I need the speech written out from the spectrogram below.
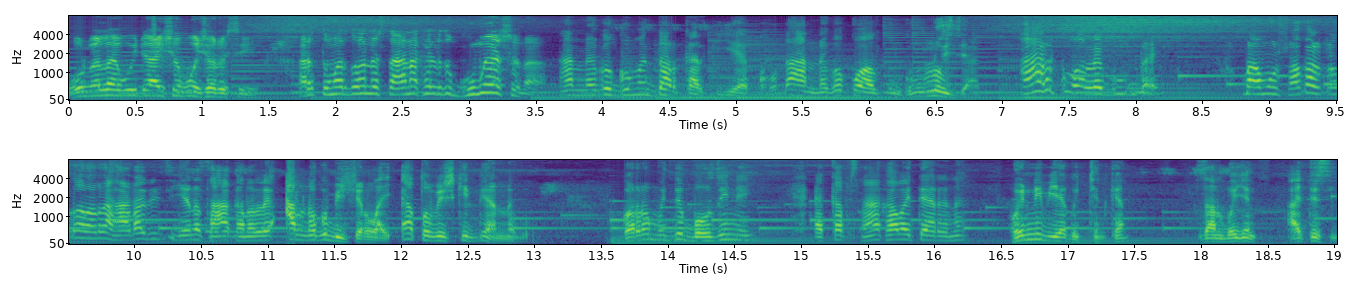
ভোরবেলায় ওইটা আইসা পয়সা রয়েছি। আরে তোমার দোকানে চা না খেলে তো ঘুমে আসে না। আন্নাকে ঘুমের দরকার কি এখন আন্নাকে কল তুমি ঘুম লই যাক আর কলে ঘুম নাই। মামু সকাল সকাল আর হাড়া দিচ্ছি এনে চা খানালে আন্নাকে বিষের লাই। এত বিষ কিনতে আন্নাকে ঘরের মধ্যে বৌজি নেই। এক কাপ চা খাওয়াইতে আরে না। হইনি বিয়ে করছেন কেন? জান বইয়েন আইতেছি।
